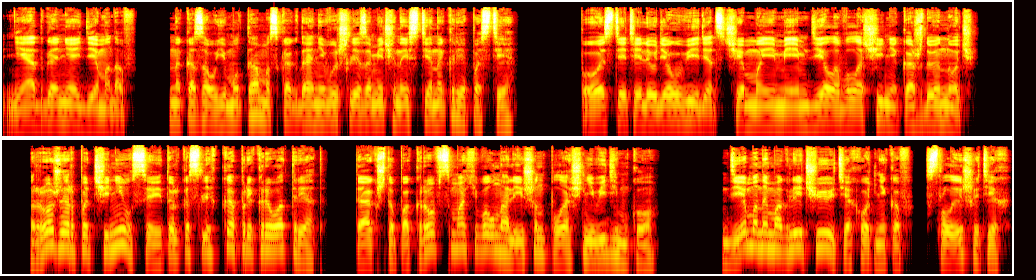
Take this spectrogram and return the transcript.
«Не отгоняй демонов», – наказал ему Тамас, когда они вышли замеченные стены крепости. «Пусть эти люди увидят, с чем мы имеем дело в лощине каждую ночь». Рожер подчинился и только слегка прикрыл отряд, так что покров смахивал на лишен плащ-невидимку. Демоны могли чуять охотников, слышать их,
